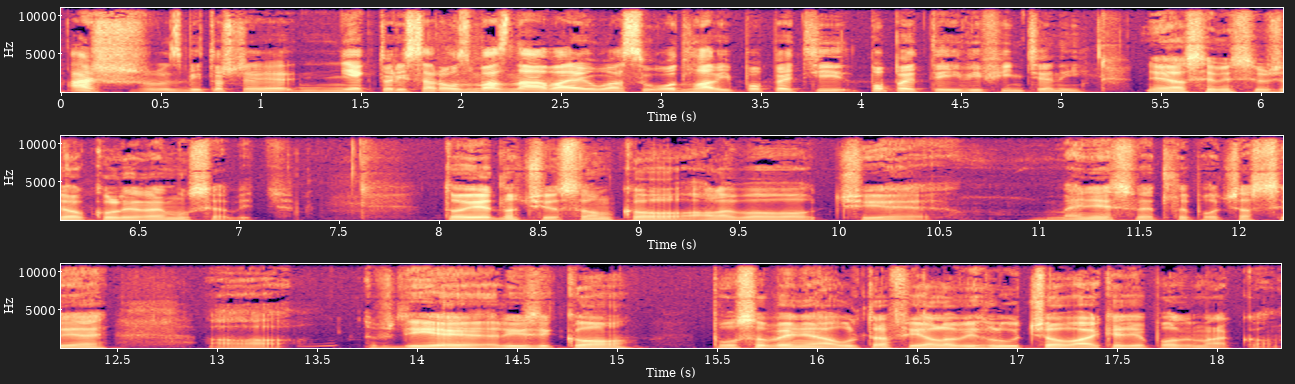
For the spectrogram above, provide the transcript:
až zbytočne niektorí sa rozmaznávajú a sú od hlavy popety, popety vyfintení. Nie, ja si myslím, že okuliare musia byť. To je jedno, či je slnko, alebo či je menej svetlé počasie. A vždy je riziko pôsobenia ultrafialových lúčov, aj keď je pod mrakom.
